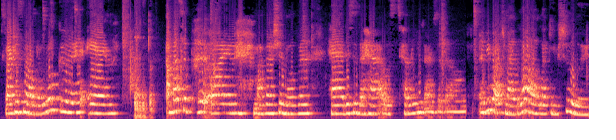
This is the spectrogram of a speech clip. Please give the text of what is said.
So I can smell real good and I'm about to put on my Fashion Nova hat. This is the hat I was telling you guys about. If you watch my vlog like you should,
